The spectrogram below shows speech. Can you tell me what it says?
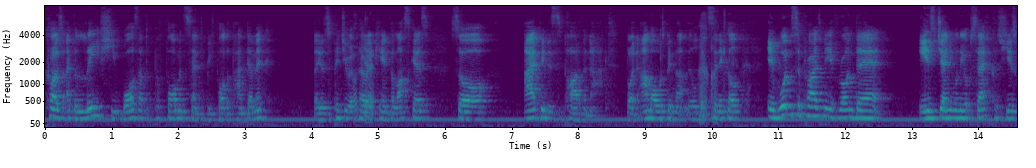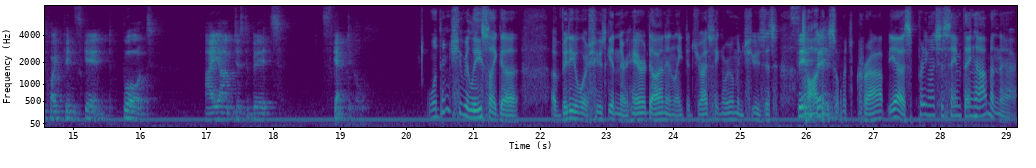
because I believe she was at the performance center before the pandemic. There's a picture of okay. her and Cain Velasquez. So I think this is part of an act. But I'm always been that little bit cynical. It wouldn't surprise me if Ronda is genuinely upset because she is quite thin-skinned. But I am just a bit skeptical. Well, didn't she release like a a video where she was getting her hair done in like the dressing room and she was just same talking thing. so much crap. Yeah, it's pretty much the same thing happened there.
